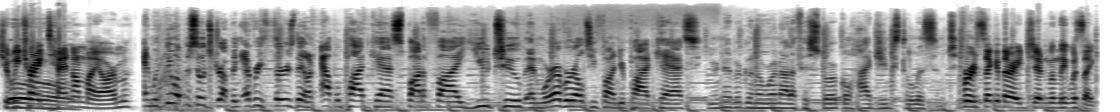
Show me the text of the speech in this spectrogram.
Should we try 10 on my arm? And with new episodes dropping every Thursday on Apple Podcasts, Spotify, YouTube, and wherever else you find your podcasts, you're never going to run out of historical hijinks to listen to. For a second there, I genuinely was like,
